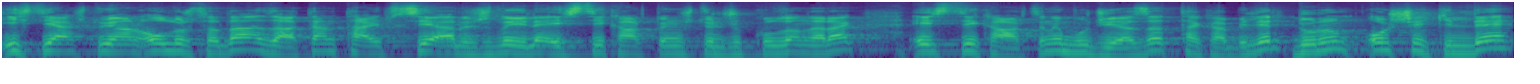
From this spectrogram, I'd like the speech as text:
İhtiyaç duyan olursa da zaten Type-C aracılığıyla SD kart dönüştürücü kullanarak SD kartını bu cihaza takabilir. Durum o şekilde.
